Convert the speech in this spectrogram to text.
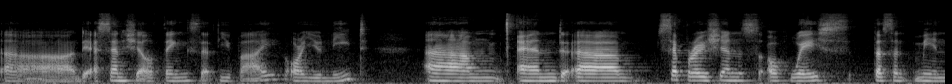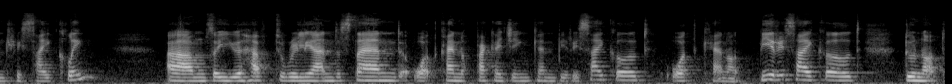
uh, the essential things that you buy or you need. Um, and um, separations of waste doesn't mean recycling. Um, so you have to really understand what kind of packaging can be recycled, what cannot be recycled. Do not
